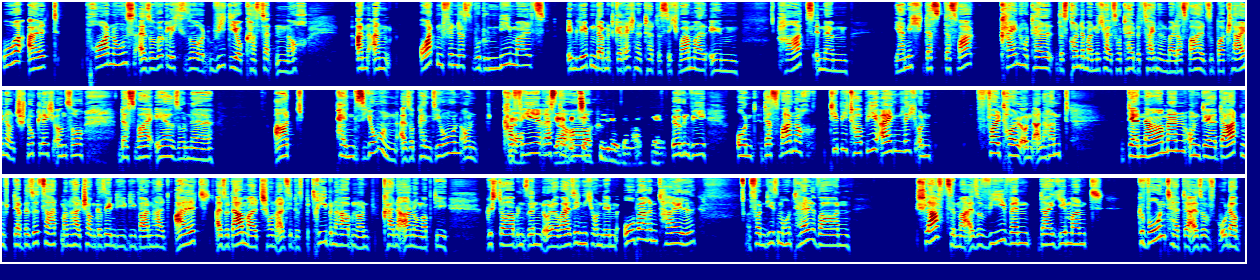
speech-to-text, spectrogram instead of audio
uralt Pornos, also wirklich so Videokassetten noch, an, an Orten findest, wo du niemals im Leben damit gerechnet hättest. Ich war mal im Harz in einem, ja nicht, das, das war kein Hotel, das konnte man nicht als Hotel bezeichnen, weil das war halt super klein und schnucklig und so. Das war eher so eine Art Pension, also Pension und Café, Ja, ja, gibt's ja viele, genau. Ja. irgendwie. Und das war noch tippitoppi eigentlich und voll toll. Und anhand der Namen und der Daten der Besitzer hat man halt schon gesehen, die, die waren halt alt, also damals schon, als sie das betrieben haben und keine Ahnung, ob die gestorben sind oder weiß ich nicht. Und im oberen Teil von diesem Hotel waren Schlafzimmer, also wie wenn da jemand gewohnt hätte, also oder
